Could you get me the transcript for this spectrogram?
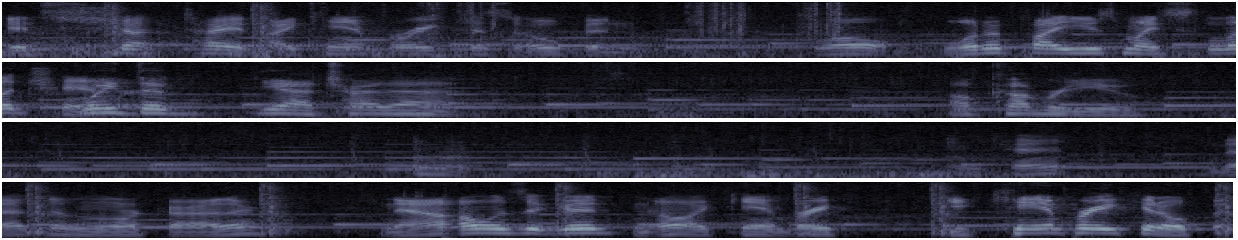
It's shut tight. I can't break this open. Well, what if I use my sledgehammer? Wait, the yeah, try that. I'll cover you. Mm. Okay, that doesn't work either. Now is it good? No, I can't break. You can't break it open.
